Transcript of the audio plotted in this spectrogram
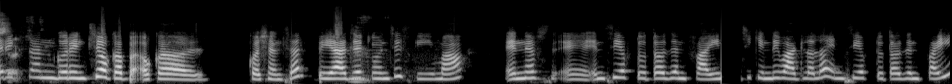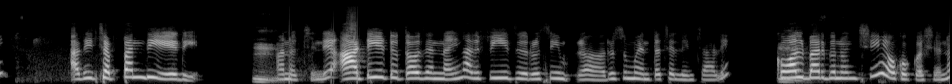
ఎరిక్సన్ గురించి ఒక ఒక క్వశ్చన్ సార్. పియాజెట్ నుంచి schema? NF NCF two thousand five నుంచి కింది వాటిలలో ఎన్సిఎఫ్ టూ థౌజండ్ ఫైవ్ అది చెప్పండి ఏది. అని వచ్చింది ఆర్టీఈ టూ థౌజండ్ నైన్ అది ఫీజు రుసి ఆ, రుసుము ఎంత చెల్లించాలి? కోల్బర్గ్ నుంచి ఒక క్వశ్చన్.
